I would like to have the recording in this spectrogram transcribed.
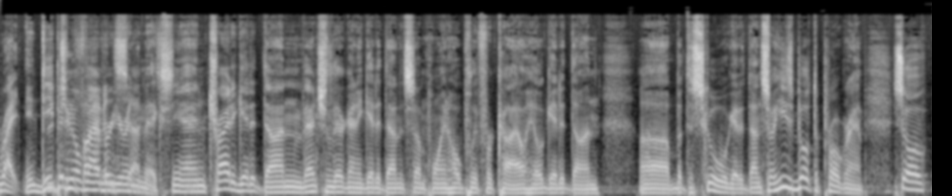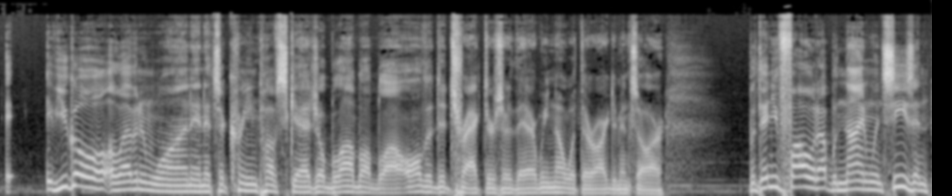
Right. And deep in November, you're in the mix. Yeah, and try to get it done. Eventually, they're going to get it done at some point. Hopefully, for Kyle, he'll get it done. Uh, but the school will get it done. So he's built a program. So if you go 11 and 1 and it's a cream puff schedule, blah, blah, blah, all the detractors are there. We know what their arguments are. But then you follow it up with nine win season.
